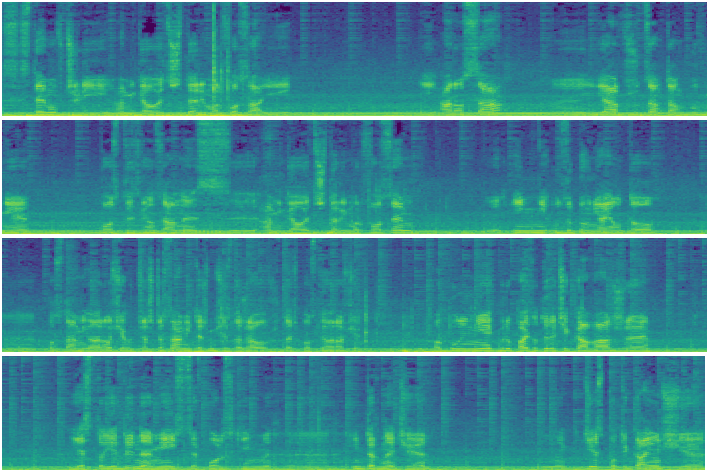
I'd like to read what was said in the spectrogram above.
systemów, czyli Amiga OS 4, Morphosa i, i Arosa. Ja wrzucam tam głównie posty związane z Amiga OS 4 Morphosem inni uzupełniają to y, postami o Arosie, chociaż czasami też mi się zdarzało wrzucać posty o Arosie. Ogólnie grupa jest o tyle ciekawa, że jest to jedyne miejsce w polskim y, internecie, y, gdzie spotykają się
